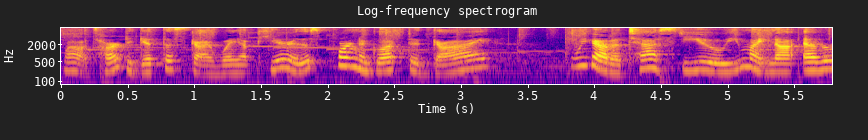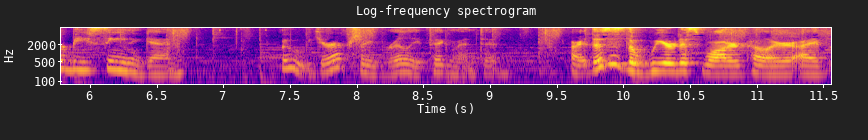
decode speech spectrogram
Wow, it's hard to get this guy way up here. This poor neglected guy. We gotta test you. You might not ever be seen again. Ooh, you're actually really pigmented. Alright, this is the weirdest watercolor I've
